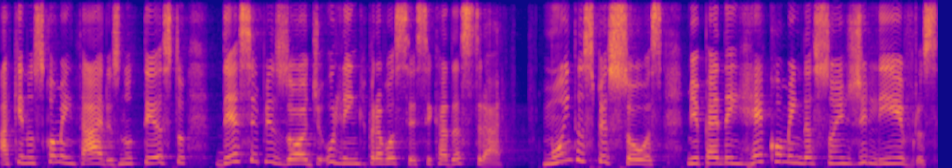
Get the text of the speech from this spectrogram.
aqui nos comentários, no texto desse episódio, o link para você se cadastrar. Muitas pessoas me pedem recomendações de livros,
